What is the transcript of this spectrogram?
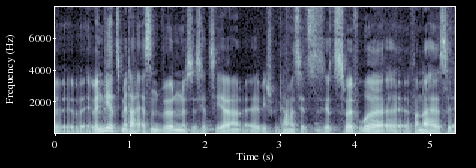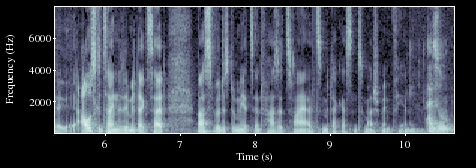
äh, wenn wir jetzt Mittag essen würden, es ist jetzt hier, äh, wie spät haben wir es jetzt? Es ist jetzt 12 Uhr, äh, von daher ist ausgezeichnete Mittagszeit. Was würdest du mir jetzt in Phase 2 als Mittagessen zum Beispiel empfehlen? Also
